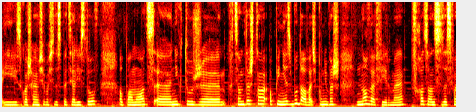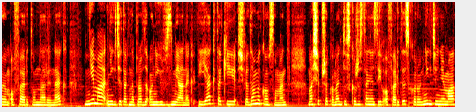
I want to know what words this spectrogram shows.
i zgłaszają się właśnie do specjalistów o pomoc. Yy, niektórzy chcą też tę opinię zbudować, ponieważ nowe firmy, wchodząc ze swoją ofertą na rynek, nie ma nigdzie tak naprawdę o nich wzmianek. I jak taki świadomy konsument ma się przekonać do skorzystania skorzystania z ich oferty, skoro nigdzie nie ma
